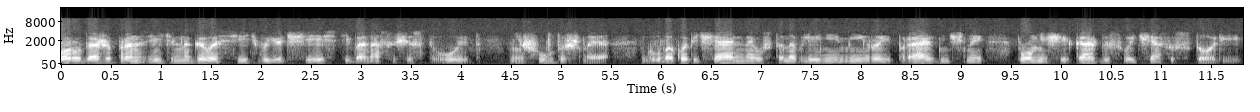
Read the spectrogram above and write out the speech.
впору даже пронзительно голосить в ее честь, ибо она существует, не шуточная, глубоко печальное установление мира и праздничной, помнящей каждый свой час истории.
